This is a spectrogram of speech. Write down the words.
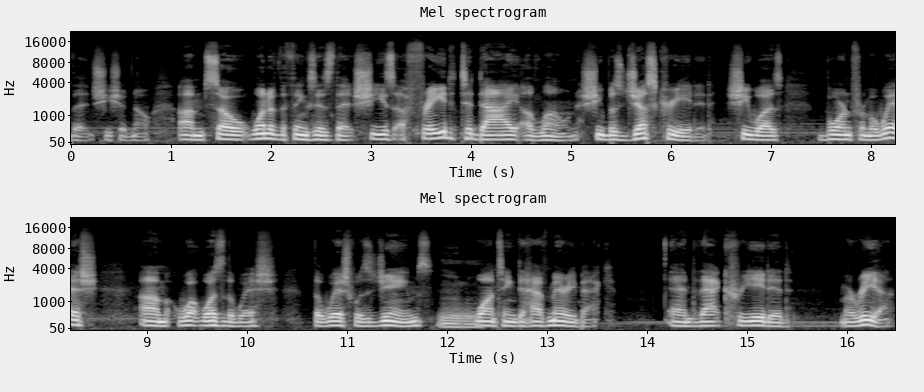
that she should know. Um, so one of the things is that she's afraid to die alone. She was just created. She was born from a wish. Um, what was the wish? The wish was James wanting to have Mary back, and that created Maria.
